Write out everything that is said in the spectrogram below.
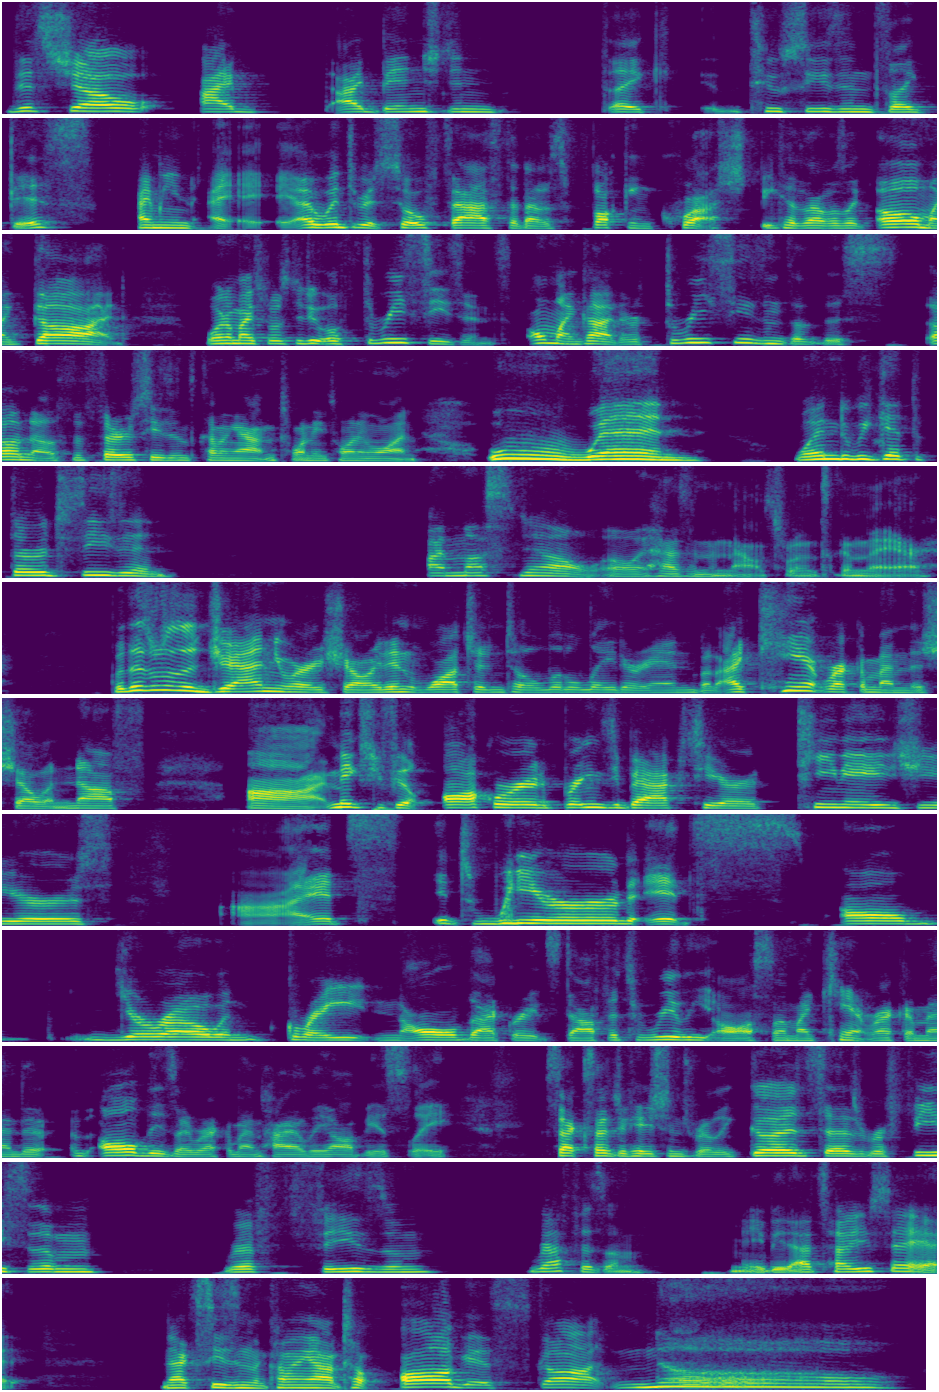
This show, I I binged in like two seasons like this. I mean, I, I went through it so fast that I was fucking crushed because I was like, oh my God, what am I supposed to do? Oh, three seasons. Oh my God, there are three seasons of this. Oh no, the third season's coming out in 2021. Ooh, when? When do we get the third season? I must know. Oh, it hasn't announced when it's going to air. But this was a January show. I didn't watch it until a little later in, but I can't recommend this show enough. Uh, it makes you feel awkward, brings you back to your teenage years. Uh, it's it's weird. It's all Euro and great and all that great stuff. It's really awesome. I can't recommend it. All these I recommend highly, obviously. Sex education is really good, says Refism. Refism. Refism. Maybe that's how you say it. Next season coming out to August. Scott, no.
